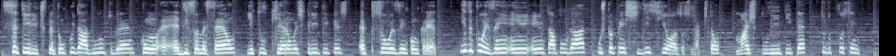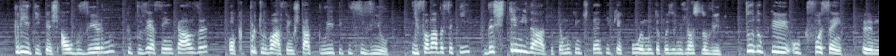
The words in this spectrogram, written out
satíricos. Portanto, um cuidado muito grande com a, a, difamação e aquilo que eram as críticas a pessoas em concreto. E depois, em, em, em oitavo lugar, os papéis sediciosos, ou seja, a questão mais política, tudo o que fossem críticas ao governo que pusessem em causa ou que perturbassem o Estado político e civil. E falava-se aqui da extremidade, que é muito interessante e que ecoa muita coisa nos nossos ouvidos. Tudo que, o que fossem um,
